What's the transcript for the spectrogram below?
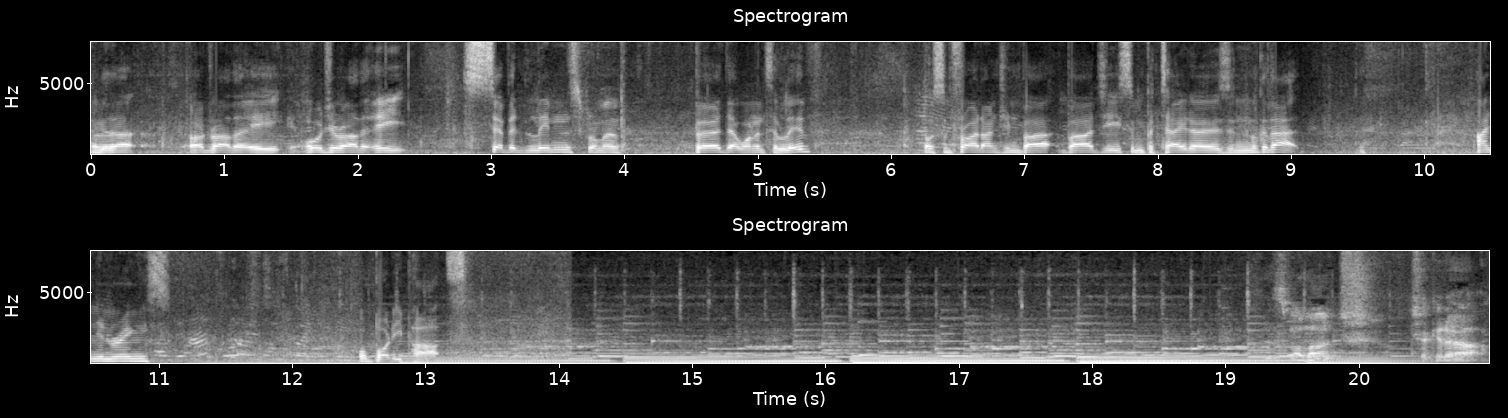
Look at that. I'd rather eat, or would you rather eat severed limbs from a bird that wanted to live? Or some fried onion bar- bhaji, some potatoes, and look at that. Onion rings. Or body parts. My lunch. Check it out.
